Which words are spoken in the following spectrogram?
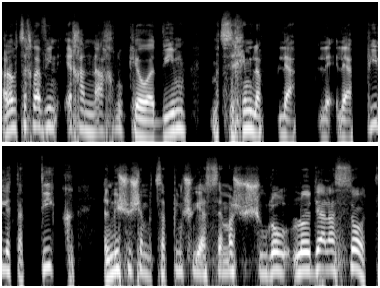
אני לא מצליח להבין איך אנחנו כאוהדים מצליחים לה, לה, לה, להפיל את התיק על מישהו שמצפים שהוא יעשה משהו שהוא לא, לא יודע לעשות.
